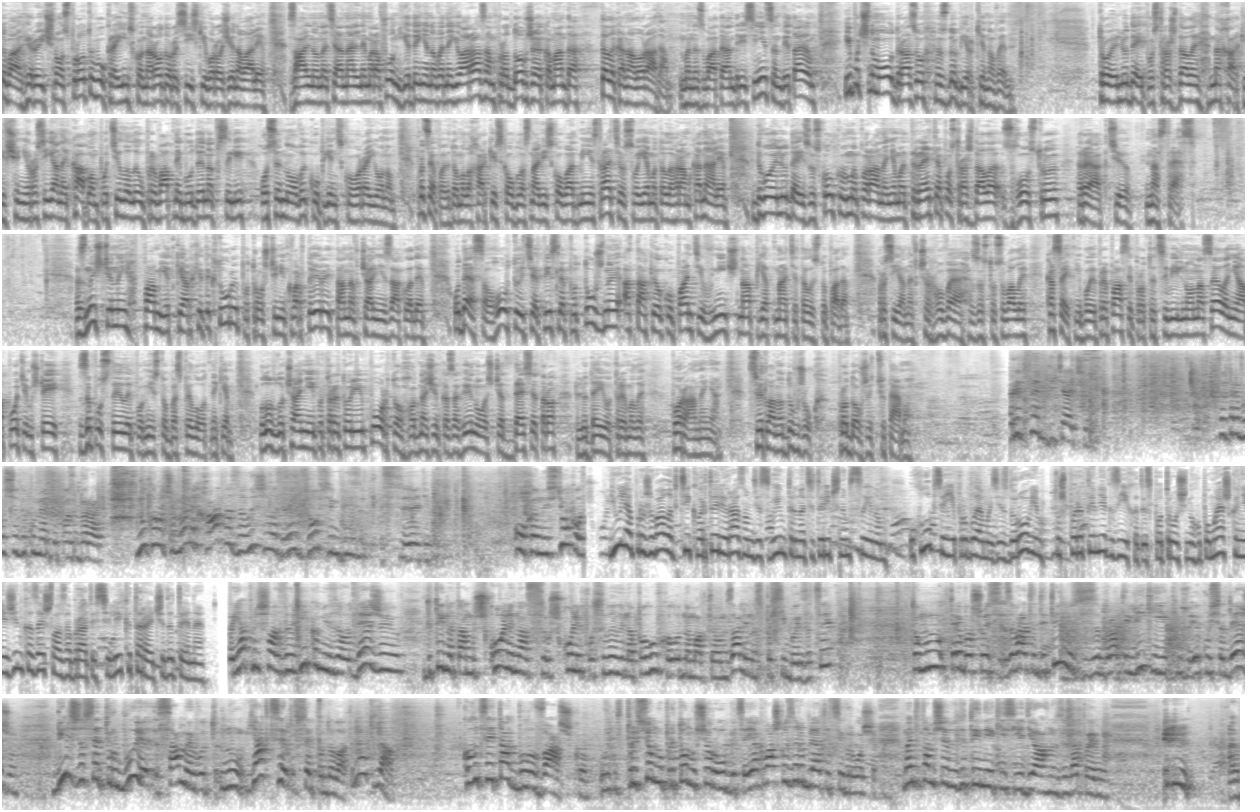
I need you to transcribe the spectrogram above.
Доба героїчного спротиву українського народу російській ворожій навалі. Загальнонаціональний марафон Єдині новини ЮА разом продовжує команда телеканалу Рада. Мене звати Андрій Сініцин. Вітаю і почнемо одразу з добірки новин. Троє людей постраждали на Харківщині. Росіяни кабом поцілили у приватний будинок в селі Осинови Куп'янського району. Про це повідомила Харківська обласна військова адміністрація у своєму телеграм-каналі. Двоє людей з осколковими пораненнями. Третя постраждала з гострою реакцією на стрес. Знищені пам'ятки архітектури, потрощені квартири та навчальні заклади. Одеса оговтується після потужної атаки окупантів в ніч на 15 листопада. Росіяни в чергове застосували касетні боєприпаси проти цивільного населення, а потім ще й запустили по місту безпілотники. Було влучання і по території порту. Одна жінка загинула, ще десятеро людей отримали поранення. Світлана Довжук продовжить цю тему. Рецепт дитячий. Це треба ще документи позбирати. Ну, коротше, в мене хата залишилась геть зовсім без этих окон і стекол. Юлія проживала в цій квартирі разом зі своїм 13-річним сином. У хлопця є проблеми зі здоров'ям. Тож перед тим як з'їхати з потрощеного помешкання, жінка зайшла забрати всі ліки та речі дитини. Я прийшла за ліками, за одежею. Дитина там в школі нас у школі поселили на полу в холодному актовому залі. Ну, спасибо і за це. Тому треба щось забрати дитину, забрати ліки, якусь, одежу. Більш за все турбує саме, от, ну, як це все подолати. Ну от як? Коли це і так було важко, при всьому при тому, що робиться, як важко заробляти ці гроші. У мене там ще у дитини якісь є діагнози, да, певні.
